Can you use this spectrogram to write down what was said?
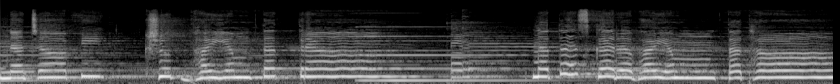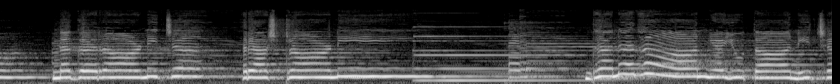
न चापि क्षुद्भयं तत्र। न तस्करभयं तथा। नगराणि च राष्ट्राणि। धनधान्ययुतानि च।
